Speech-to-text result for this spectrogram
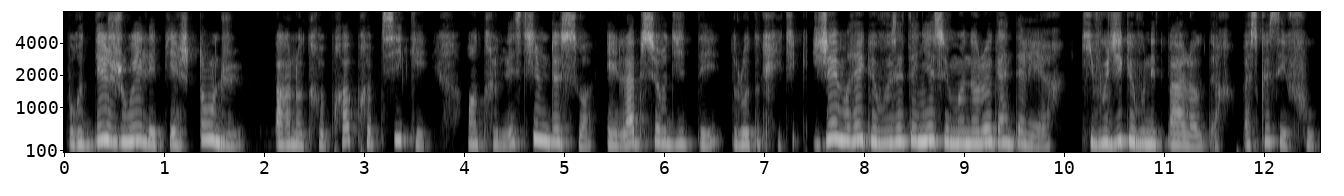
pour déjouer les pièges tendus par notre propre psyché entre l'estime de soi et l'absurdité de l'autocritique. J'aimerais que vous éteigniez ce monologue intérieur qui vous dit que vous n'êtes pas à la hauteur, parce que c'est fou,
